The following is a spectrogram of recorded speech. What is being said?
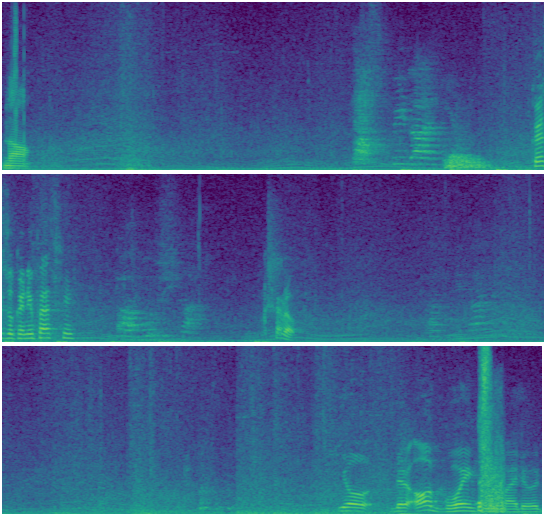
No. Crystal, can you pass me? Shut up. Yo, they're all going to me, my dude.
